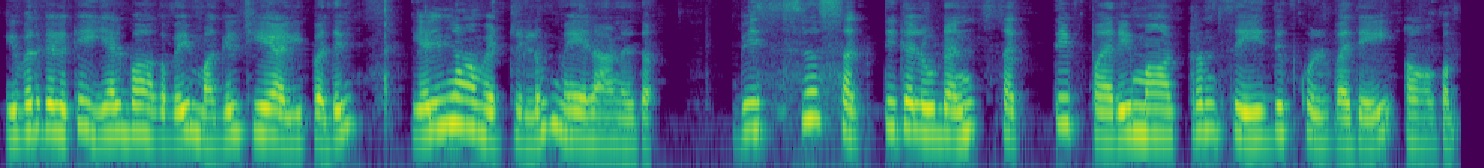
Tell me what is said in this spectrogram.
இவர்களுக்கு இயல்பாகவே மகிழ்ச்சியை அளிப்பதில் எல்லாவற்றிலும் மேலானது. விஸ்வ சக்திகளுடன் சக்தி பரிமாற்றம் செய்து கொள்வதே ஆகும்.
